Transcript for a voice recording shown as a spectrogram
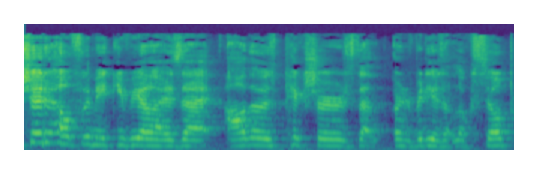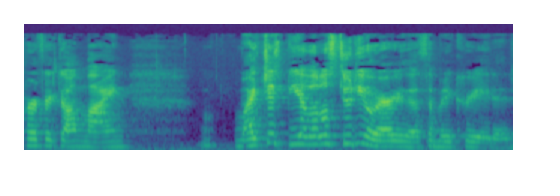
should hopefully make you realize that all those pictures that or videos that look so perfect online might just be a little studio area that somebody created.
